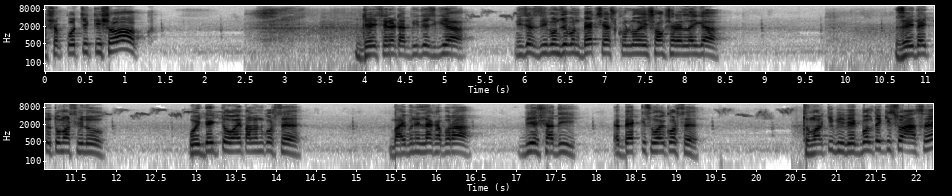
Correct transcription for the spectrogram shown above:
এসব করছে কৃষক যে ছেলেটা বিদেশ গিয়া নিজের জীবন জীবন ব্যাগ শেষ করল এই সংসারের লাইগা, যেই দায়িত্ব তোমার ছিল, ওই দায়িত্ব ওয়াই পালন করছে। ভাই বোনের লেখাপড়া, বিয়ে শাদি ব্যাগ কিছু ওই করছে। তোমার কি বিবেক বলতে কিছু আছে?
